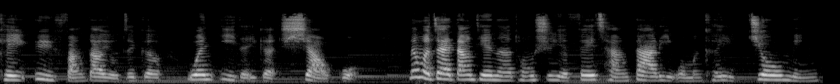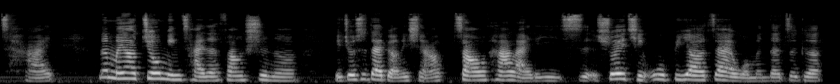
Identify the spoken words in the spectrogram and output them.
可以预防到有这个瘟疫的一个效果。那么在当天呢，同时也非常大力，我们可以揪明财。那么要揪明财的方式呢？也就是代表你想要招他来的意思，所以请务必要在我们的这个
